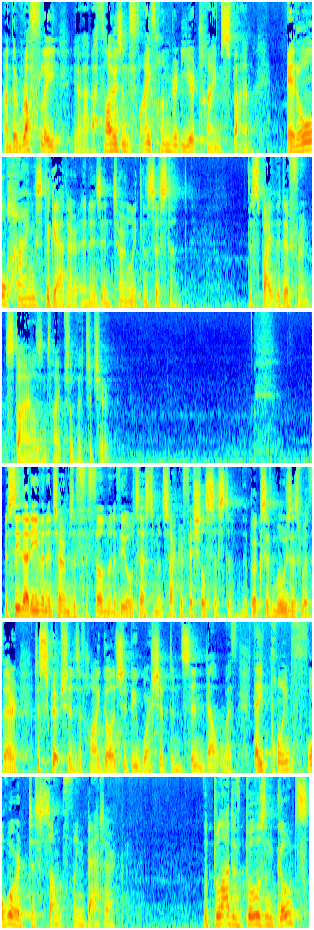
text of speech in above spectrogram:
and the roughly uh, a 1,500 year time span, it all hangs together and is internally consistent, despite the different styles and types of literature. We see that even in terms of fulfillment of the Old Testament sacrificial system. The books of Moses, with their descriptions of how God should be worshipped and sin dealt with, they point forward to something better. The blood of bulls and goats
